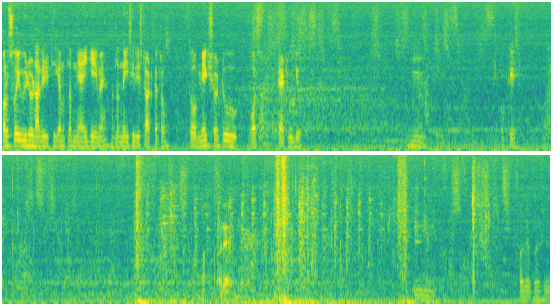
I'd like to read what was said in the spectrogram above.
परसों ही वीडियो डाली थी, ठीक है। मतलब नया ही गेम है मतलब नई सीरीज़ स्टार्ट कर रहा हूँ। तो make sure to watch that video okay अरे। For the person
